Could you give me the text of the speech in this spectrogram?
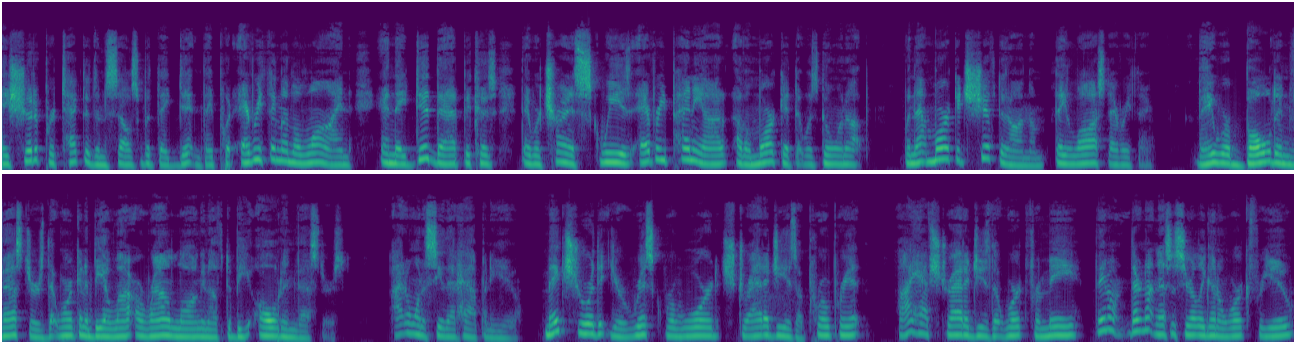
They should have protected themselves, but they didn't. They put everything on the line, and they did that because they were trying to squeeze every penny out of a market that was going up. When that market shifted on them, they lost everything. They were bold investors that weren't going to be around long enough to be old investors. I don't want to see that happen to you. Make sure that your risk reward strategy is appropriate. I have strategies that work for me. They don't, they're not necessarily going to work for you.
